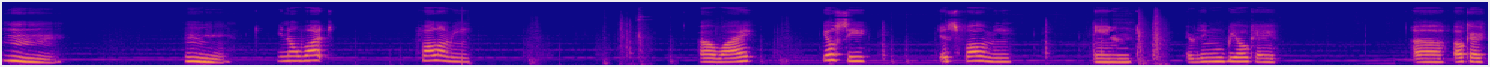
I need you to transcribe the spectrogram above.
Hmm. Hmm. You know what? Follow me. Uh, why? You'll see. Just follow me. And everything will be okay. Uh, okay.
